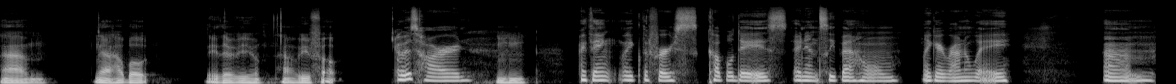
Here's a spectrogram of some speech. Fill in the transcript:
Um, yeah. How about either of you? How have you felt? It was hard. hmm I think like the first couple days I didn't sleep at home. Like I ran away. Um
